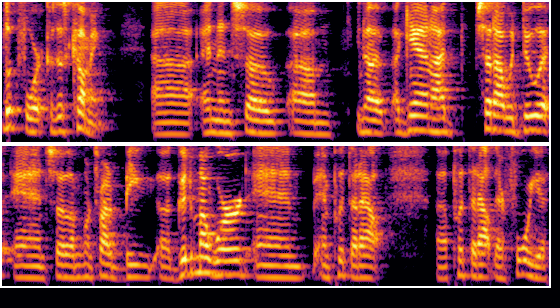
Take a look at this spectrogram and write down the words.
look for it because it's coming. Uh, and then so, um, you know, again, I said I would do it. And so I'm going to try to be uh, good to my word and, and put that out. Uh, put that out there for you.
